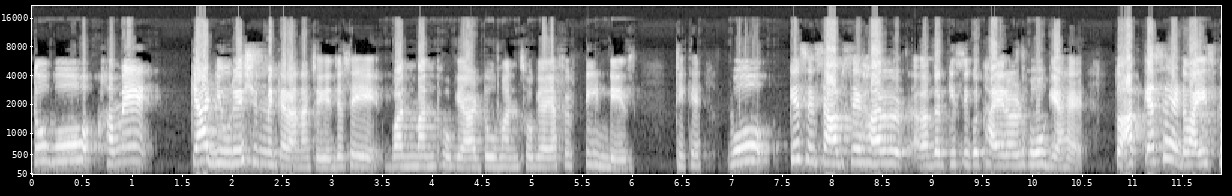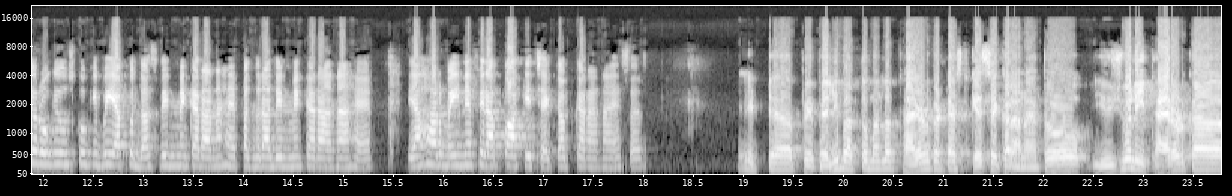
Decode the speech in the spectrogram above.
तो वो हमें क्या ड्यूरेशन में कराना चाहिए? जैसे वन मंथ हो गया टू मंथ हो गया, या फिफ्टीन डेज़ ठीक है? वो किस हिसाब से हर अगर किसी को थायराइड हो गया है तो आप कैसे एडवाइस करोगे उसको कि भाई आपको दस दिन में कराना है पंद्रह दिन में कराना है या हर महीने फिर आपको आके चेकअप कराना है सर इट पहली बात तो मतलब थायराइड का टेस्ट कैसे कराना है? तो यूजुअली थायराइड का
